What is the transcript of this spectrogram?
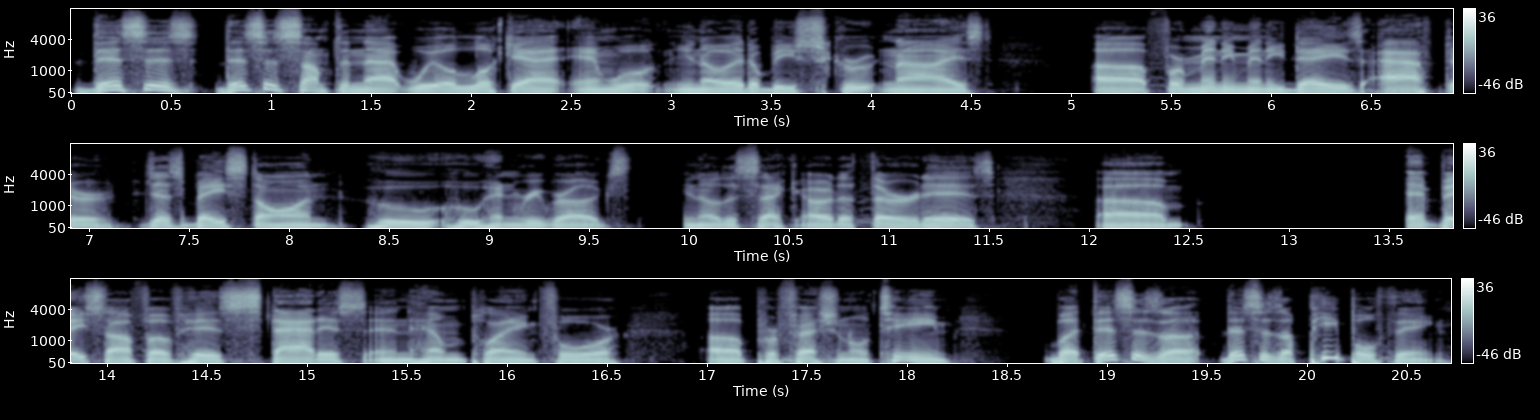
this is this is something that we'll look at and we'll you know it'll be scrutinized uh, for many many days after just based on who who Henry Ruggs you know the second or the third is um, and based off of his status and him playing for a professional team but this is a this is a people thing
